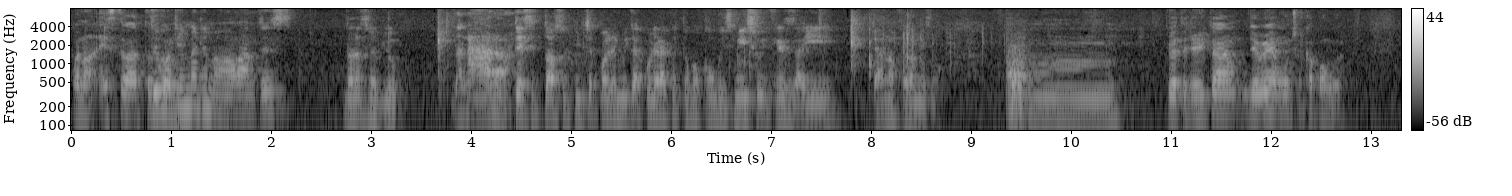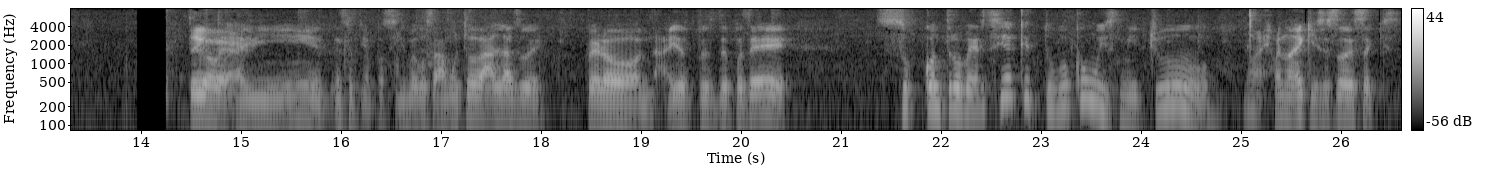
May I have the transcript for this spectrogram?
Bueno, este vato Digo, con... ¿quién me remamaba antes? Dallas Review. Antes de toda su pinche polémica culera que tuvo con Wismichu y que desde ahí ya no fue lo mismo. mm, fíjate, yo ahorita, yo veía mucho el capón, güey. Te digo, güey, a mí en su tiempo sí me gustaba mucho Dallas, güey. Pero nadie, después, después de su controversia que tuvo con Wismichu. Ay, Bueno, X, eso es X.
